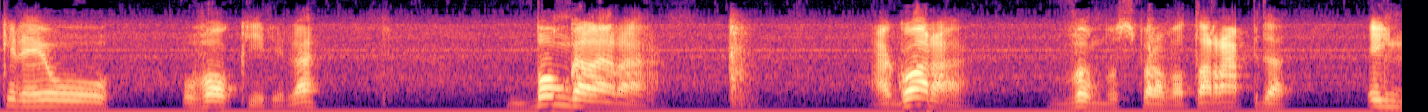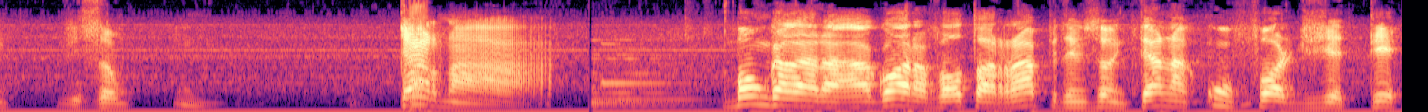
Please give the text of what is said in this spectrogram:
Que nem o, o Valkyrie, né? Bom, galera, agora vamos para a volta rápida em visão interna. Bom, galera, agora volta rápida visão interna com Ford GT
